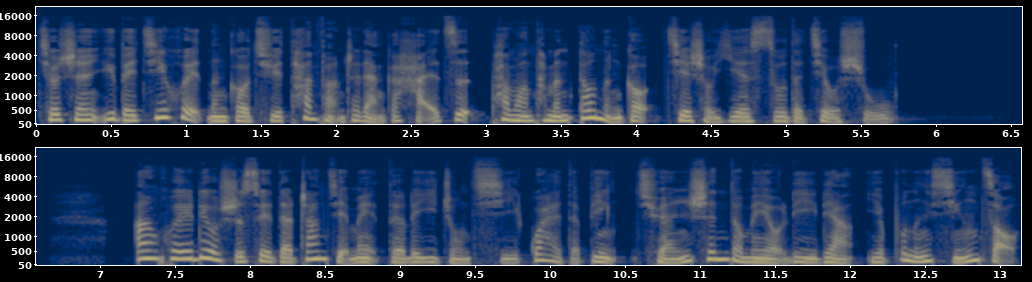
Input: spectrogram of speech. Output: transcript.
求神预备机会，能够去探访这两个孩子，盼望他们都能够接受耶稣的救赎。安徽六十岁的张姐妹得了一种奇怪的病，全身都没有力量，也不能行走，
